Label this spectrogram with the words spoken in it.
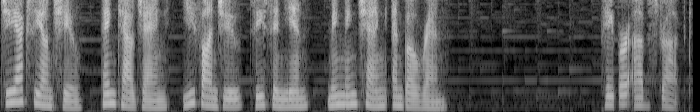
Jiaxiang Xu, Pengtao Zhang, Yifan Zhu, Zixin Yin, Mingming Cheng, and Bo Ren. Paper Abstract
